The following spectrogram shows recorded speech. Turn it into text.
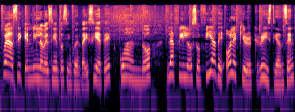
Fue así que en 1957, cuando la filosofía de Ole Kirk Christiansen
